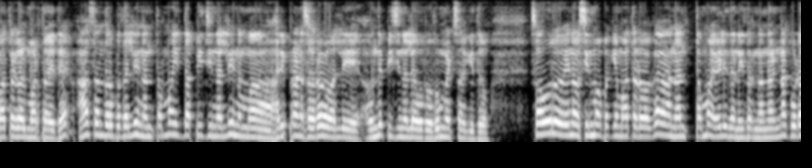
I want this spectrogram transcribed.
ಪಾತ್ರಗಳು ಮಾಡ್ತಾ ಇದ್ದೆ. ಆ ಸಂದರ್ಭದಲ್ಲಿ ನನ್ನ ತಮ್ಮ ಇದ್ದ ಪಿ ಜಿನಲ್ಲಿ ನಮ್ಮ ಹರಿಪ್ರಾಣ ಸರ್ ಅಲ್ಲಿ, ಒಂದೇ ಪಿ ಜಿನಲ್ಲಿ ಅವರು ರೂಮ್ಮೇಟ್ಸ್ ಆಗಿದ್ದರು ಸೊ ಅವರು ಏನೋ ಸಿನಿಮಾ ಬಗ್ಗೆ ಮಾತಾಡುವಾಗ ನನ್ನ ತಮ್ಮ ಹೇಳಿದ್ದಾನೆ ಇದ್ರ ನನ್ನ ಅಣ್ಣ ಕೂಡ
